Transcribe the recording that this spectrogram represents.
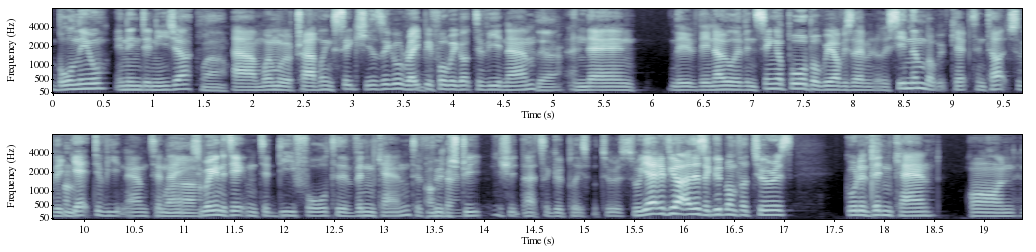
Borneo in Indonesia. Wow. Um, when we were traveling six years ago, right before we got to Vietnam. Yeah. And then they they now live in Singapore, but we obviously haven't really seen them, but we've kept in touch. So they mm. get to Vietnam tonight. Wow. So we're going to take them to D4 to the Vinh Khanh to Food okay. Street. You should. That's a good place for tourists. So yeah, if you are there's a good one for tourists. Go to Vinh Khanh on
